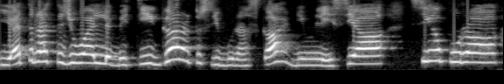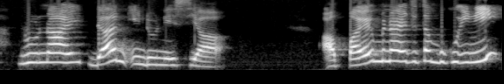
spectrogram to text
ia telah terjual lebih 300,000 naskah di Malaysia, Singapura, Brunei dan Indonesia. Apa yang menarik tentang buku ini?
